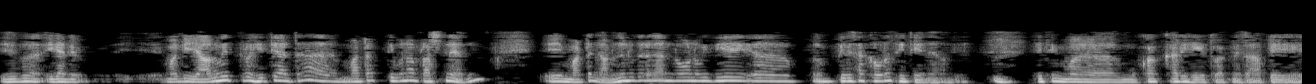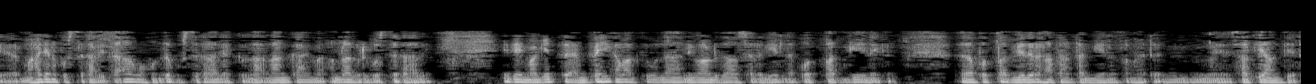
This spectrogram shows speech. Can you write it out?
ඒක يعني මගේ යාළු මිත්‍රෝ හිටියට මට තිබුණා ප්‍රශ්නයක් ඒ මට ගනුදෙනු කරගන්න ඕන විදිහේ පිරිසක් කවුරුත් හිටියේ නෑ වගේ. ඉතින් මොකක් හරි හේතුවක් නිසා අපේ මහජන පුස්තකාලය තාම හොඳ පුස්තකාලයක් ලංකාවේ අනුරාධපුර පුස්තකාලේ. ඉතින් මගෙත් අම්පෙහිකමක් තිබුණා නිවාඩු දවස්වල ගිහිල්ලා පොත්පත් ගේන එක. පොත්පත් ගෙදර හත අටක් ගේන සමහරට මේ සතියන්තයට.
